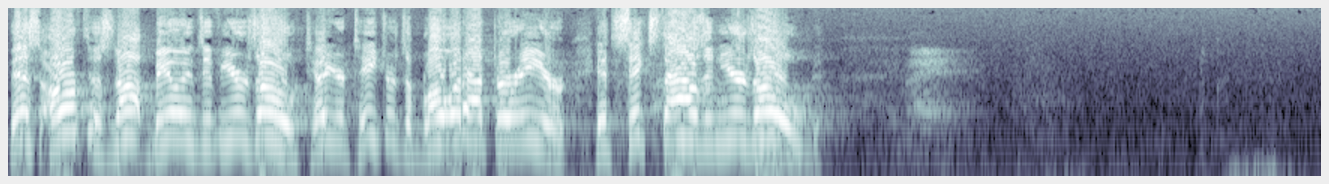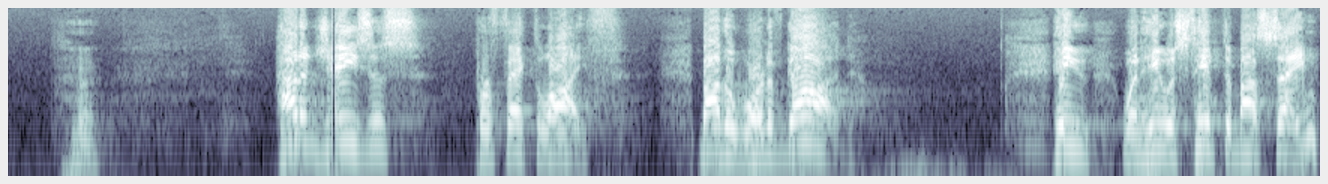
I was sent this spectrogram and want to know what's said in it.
this earth is not billions of years old. Tell your teachers to blow it out their ear. It's 6,000 years old. How did Jesus perfect life? By the Word of God. He, when he was tempted by Satan,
